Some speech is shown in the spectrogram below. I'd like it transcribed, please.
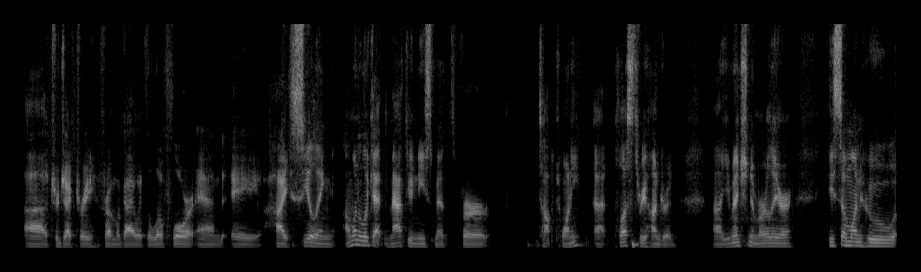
uh, trajectory from a guy with a low floor and a high ceiling, I'm going to look at Matthew NeSmith for top 20 at plus 300. Uh, you mentioned him earlier. He's someone who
